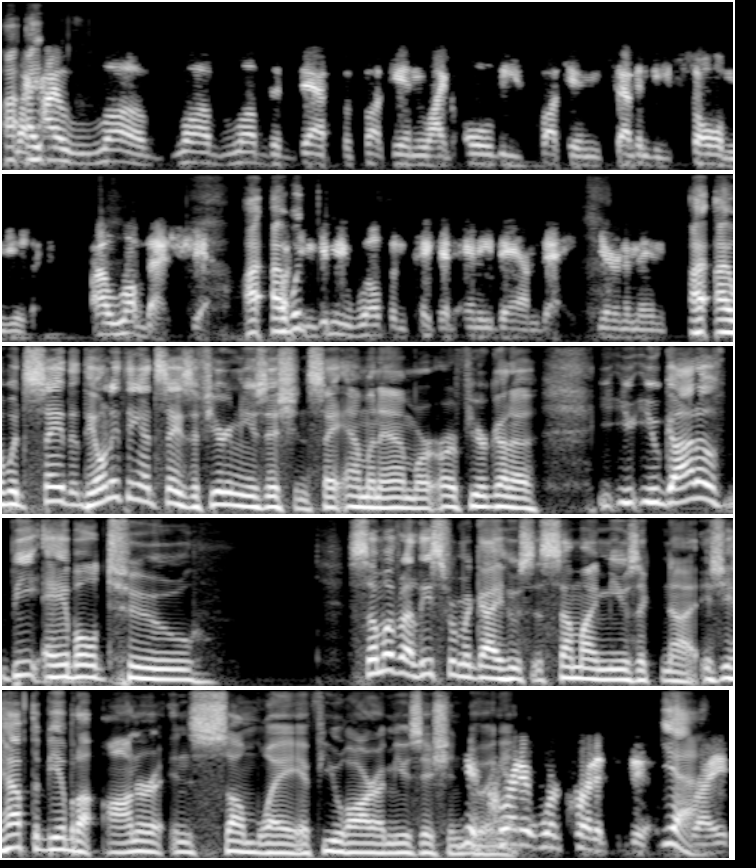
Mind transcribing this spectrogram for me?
Like I, I, love, love, love the death the fucking like oldies fucking seventies soul music. I love that shit. I, I would give me Wilson Pickett any damn day. You know what I mean? I, I would say that the only thing I'd say is if you're a musician, say Eminem, or, or if you're gonna, you, you gotta be able to. Some of it, at least from a guy who's a semi music nut, is you have to be able to honor it in some way if you are a musician Yeah, doing it. credit where credit's due. Yeah. Right.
